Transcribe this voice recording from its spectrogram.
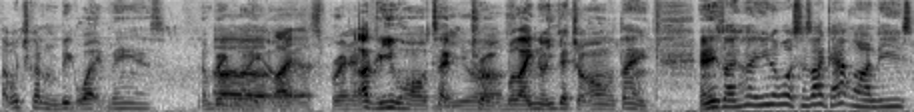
like what you call them big white vans a big Uh, white, uh, like a sprinter. like a U-Haul type Yeah, truck, U-Haul but like you know you got your own thing. And he's like, hey, you know what? Since I got one of these,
